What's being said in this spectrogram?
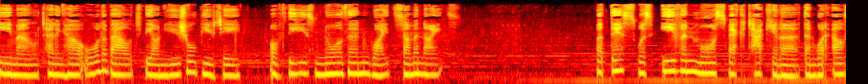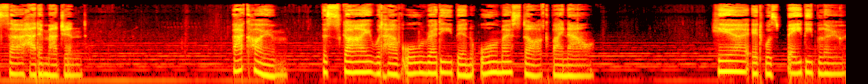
email telling her all about the unusual beauty of these northern white summer nights. But this was even more spectacular than what Elsa had imagined. Back home, the sky would have already been almost dark by now. Here it was baby blue,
